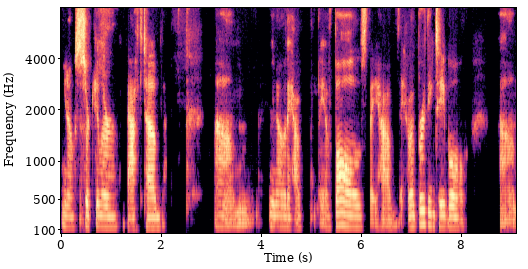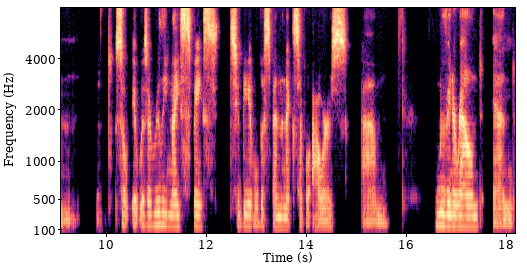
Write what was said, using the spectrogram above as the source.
you know, circular bathtub. Um, you know they have they have balls they have they have a birthing table. Um, so it was a really nice space to be able to spend the next several hours um, moving around and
